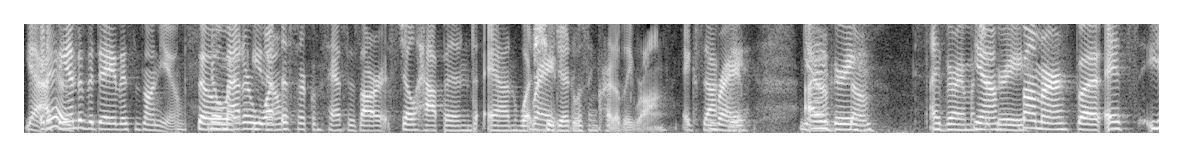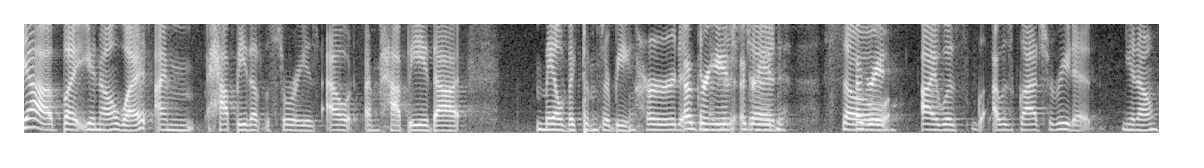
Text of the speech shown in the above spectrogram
Yeah. It at the end of the day, this is on you. So no matter what know, the circumstances are, it still happened, and what she did was incredibly wrong. Exactly. Right. I agree. so- I very much yeah, agree. bummer, but It's yeah, but you know what? I'm happy that the story is out. I'm happy that male victims are being heard. and Agreed, understood. agreed. So Agreed. I was I was glad to read it. You know.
